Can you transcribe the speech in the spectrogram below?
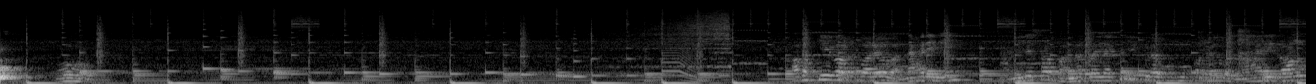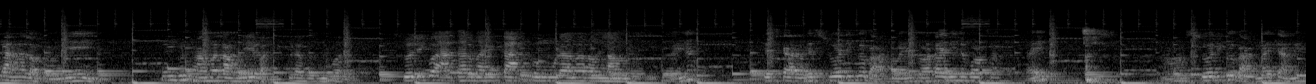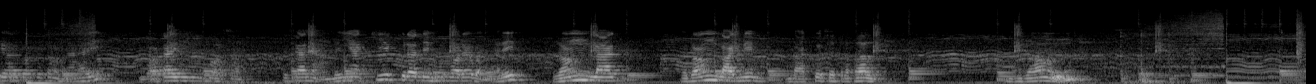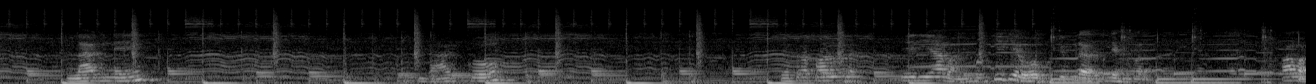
कुन कुन ठाउँमा लाउने भन्ने कुरा बुझ्नु पर्यो सोलीको आकार बाहेक काठको मुढामा रङ लाउने हो होइन? त्यस कारणले सोलीको भागलाई चाहिँ हटाइदिनुपर्छ है? सोलीको भागलाई चाहिँ हामीले के गर्नुपर्छ भन्दाखेरि घटाइदिनुपर्छ। त्यस कारणले हामीले यहाँ के कुरा लेख्नु पर्यो भन्दाखेरि रङ लाग रङ लाग्ने भागको क्षेत्रफल। रङ लाग्ने भागको क्षेत्रफल एरिया भनेको के के हो? त्यो कुराहरू लेख्नु पर्यो अब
